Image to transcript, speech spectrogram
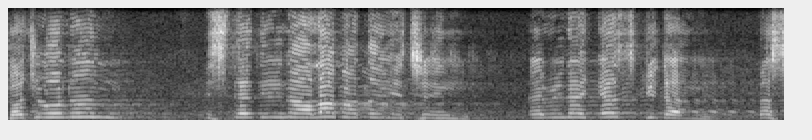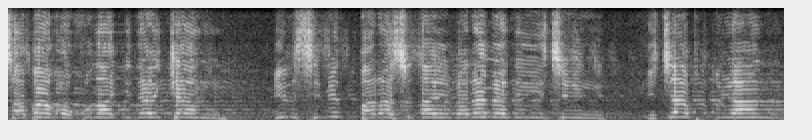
Çocuğunun istediğini alamadığı için evine geç giden ve sabah okula giderken bir simit parası dahi veremediği için hicap duyan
